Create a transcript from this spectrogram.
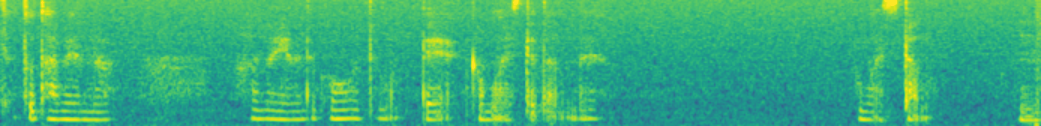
ちょっと食べんな。あのやめてこうって思って我慢してたのね。我慢したの。うん。プ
